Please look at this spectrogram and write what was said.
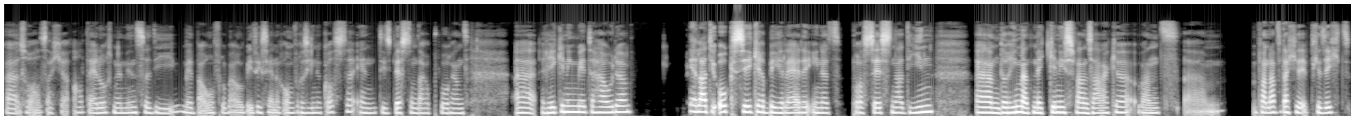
uh, zoals dat je altijd hoort met mensen die met bouwen en verbouwen bezig zijn, nog onvoorziene kosten. En het is best om daar op voorhand uh, rekening mee te houden. En laat je ook zeker begeleiden in het proces nadien um, door iemand met kennis van zaken. Want um, vanaf dat je hebt gezegd,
